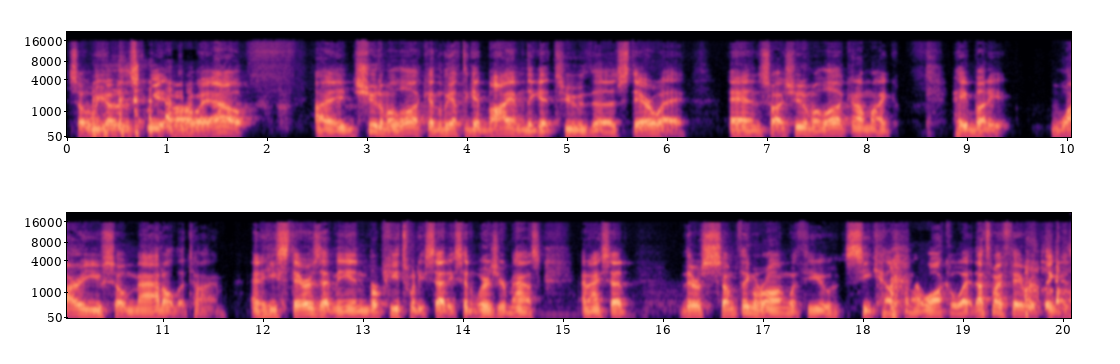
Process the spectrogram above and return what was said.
So we go to the suite and on our way out, I shoot him a look, and we have to get by him to get to the stairway. And so I shoot him a look, and I'm like, "Hey, buddy, why are you so mad all the time?" And he stares at me and repeats what he said. He said, "Where's your mask?" And I said, "There's something wrong with you. Seek help." And I walk away. That's my favorite thing is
